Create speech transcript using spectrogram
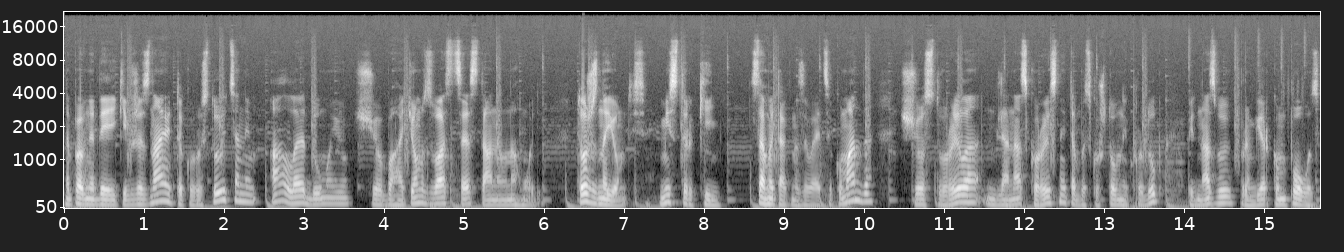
Напевне, деякі вже знають та користуються ним, але думаю, що багатьом з вас це стане у нагоді. Тож знайомтеся, містер Кінь. Саме так називається команда, що створила для нас корисний та безкоштовний продукт під назвою Premiere Composer.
